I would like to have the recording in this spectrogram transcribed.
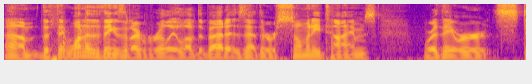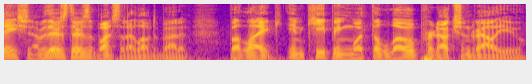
Um, the thing, one of the things that I really loved about it is that there were so many times where they were stationed. I mean, there's there's a bunch that I loved about it, but like in keeping with the low production value,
